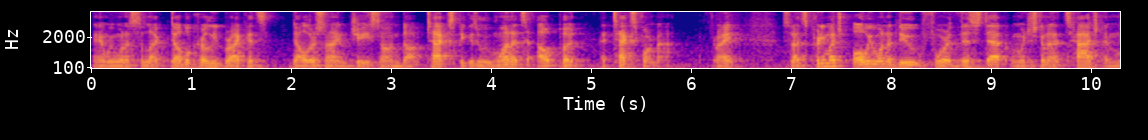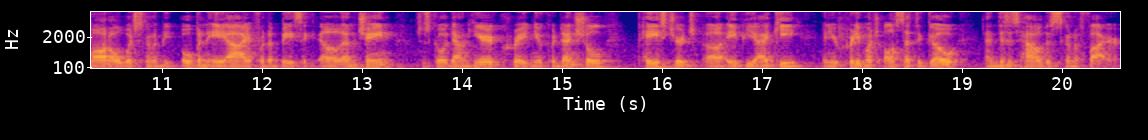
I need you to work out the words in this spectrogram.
and we want to select double curly brackets dollar sign JSON dot text because we want it to output a text format, right? So that's pretty much all we want to do for this step and we're just going to attach a model which is going to be OpenAI for the basic LLM chain. Just go down here, create new credential, paste your uh, API key and you're pretty much all set to go and this is how this is going to fire.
